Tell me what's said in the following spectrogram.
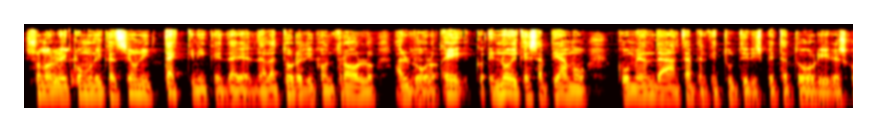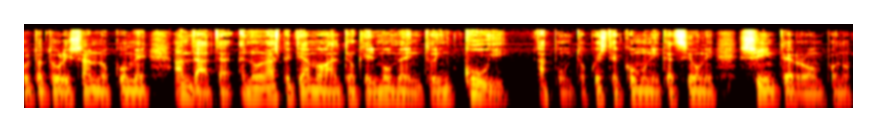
sono le comunicazioni tecniche da, dalla torre di controllo al volo e, e noi che sappiamo come è andata, perché tutti gli spettatori, gli ascoltatori sanno come è andata, non aspettiamo altro che il momento in cui appunto queste comunicazioni si interrompono.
